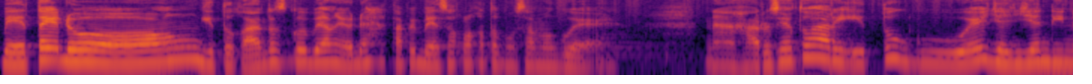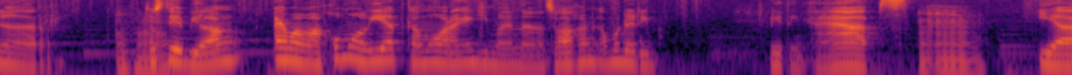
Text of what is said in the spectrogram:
Bete dong gitu kan. Terus gue bilang ya udah tapi besok lo ketemu sama gue. Nah harusnya tuh hari itu gue janjian dinner. Terus dia bilang, eh mamaku mau lihat kamu orangnya gimana. Soalnya kan kamu dari dating apps. Mm-mm. Ya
